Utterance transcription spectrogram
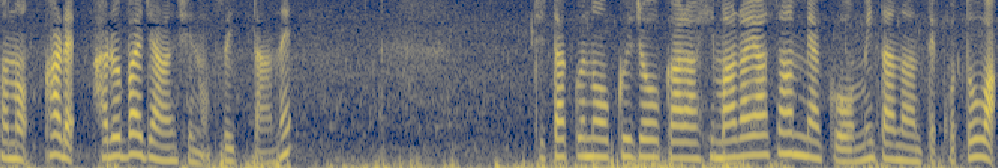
この彼ハルバジャン氏のツイッターね。自宅の屋上からヒマラヤ山脈を見たなんてことは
